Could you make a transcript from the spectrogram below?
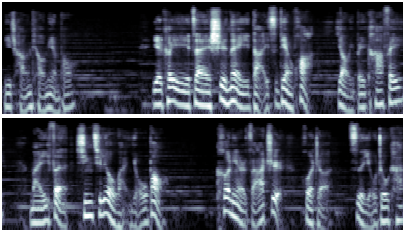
一长条面包。也可以在室内打一次电话，要一杯咖啡，买一份《星期六晚邮报》、《克林尔杂志》或者《自由周刊》。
